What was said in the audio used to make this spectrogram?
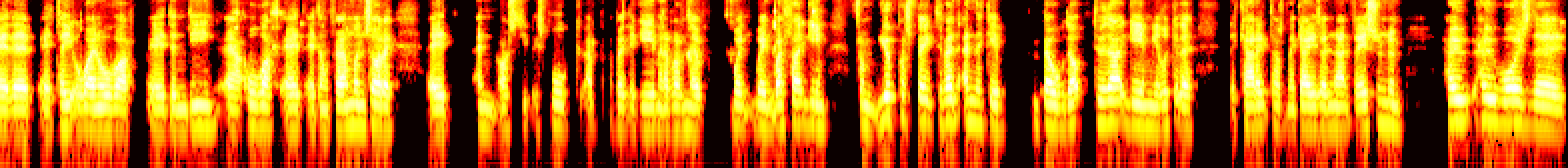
uh, the uh, title win over uh, Dundee, over Ed, Dunfermline, sorry and or spoke about the game and everything that went, went with that game. From your perspective, in, in the build up to that game, you look at the, the characters and the guys in that dressing room. How how was the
